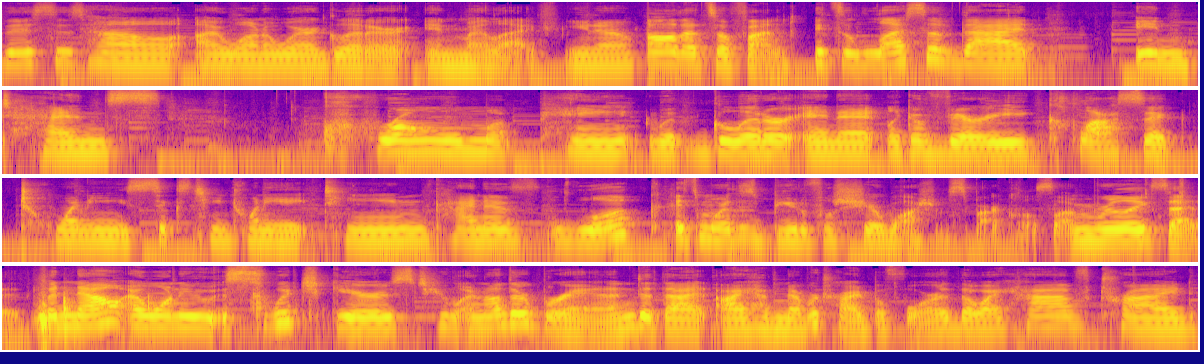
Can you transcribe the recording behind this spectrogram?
This is how I want to wear glitter in my life, you know? Oh, that's so fun. It's less of that intense chrome paint with glitter in it, like a very classic 2016, 2018 kind of look. It's more this beautiful sheer wash of sparkles. So I'm really excited. But now I want to switch gears to another brand that I have never tried before, though I have tried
